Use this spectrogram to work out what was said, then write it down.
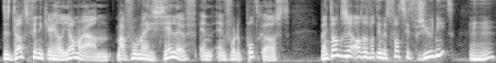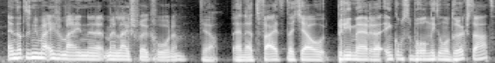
Dus dat vind ik er heel jammer aan. Maar voor mijzelf en, en voor de podcast... Mijn tante zei altijd, wat in het vat zit, verzuurt niet. Mhm. En dat is nu maar even mijn, eh, mijn lijfspreuk geworden. ja. En het feit dat jouw primaire inkomstenbron niet onder druk staat...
